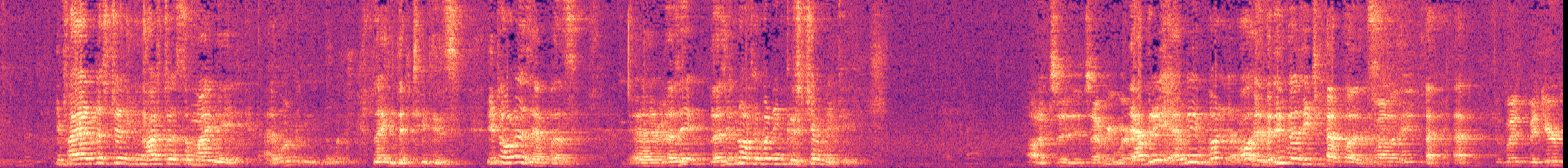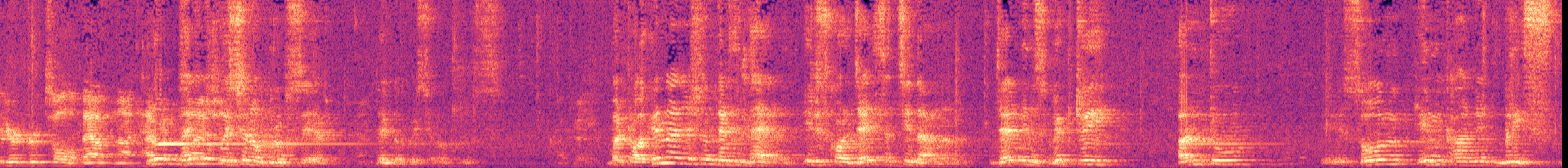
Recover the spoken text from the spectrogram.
If I understand masters of my way, I want to them like that it is. It always happens. Uh, does it does it not happen in Christianity? Oh, it's, it's everywhere. Every everyone oh, everywhere it happens. Well, it, but, but your, your group's all about not having No, there is no question of groups there. There is no question of groups. Okay. But organization that is there, it is called Jai Satchidanand. Jai means victory unto uh, soul incarnate bliss.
